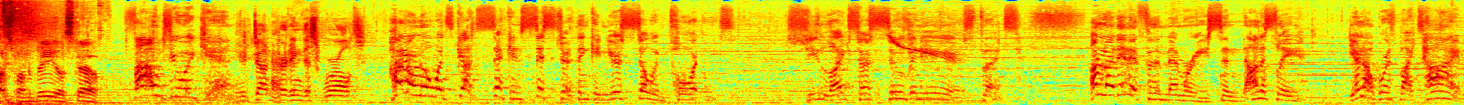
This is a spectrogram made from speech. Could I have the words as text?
That's how it's gonna be, let's go. Found you again. You're done hurting this world. I don't know what's got second sister thinking you're so important. She likes her souvenirs, but I'm not in it for the memories, and honestly, you're not worth my time.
